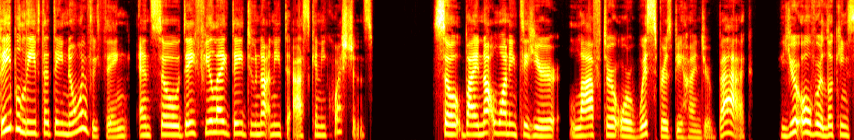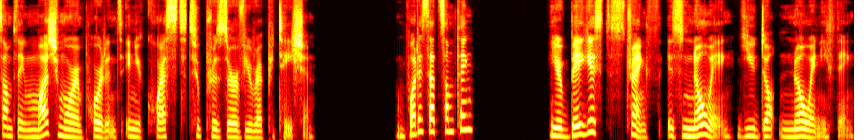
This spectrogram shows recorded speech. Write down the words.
They believe that they know everything, and so they feel like they do not need to ask any questions. So, by not wanting to hear laughter or whispers behind your back, you're overlooking something much more important in your quest to preserve your reputation. What is that something? Your biggest strength is knowing you don't know anything.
